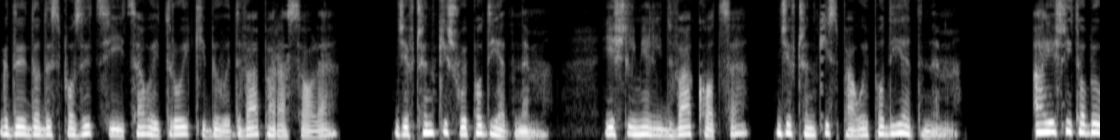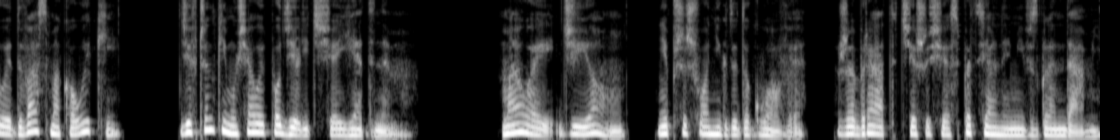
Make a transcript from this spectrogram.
Gdy do dyspozycji całej trójki były dwa parasole, dziewczynki szły pod jednym. Jeśli mieli dwa koce, dziewczynki spały pod jednym. A jeśli to były dwa smakołyki, dziewczynki musiały podzielić się jednym. Małej Jiong nie przyszło nigdy do głowy, że brat cieszy się specjalnymi względami,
